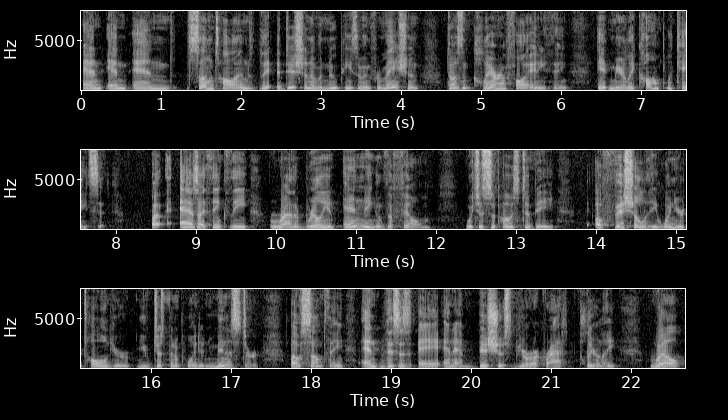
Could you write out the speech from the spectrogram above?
And, and, and sometimes the addition of a new piece of information doesn't clarify anything, it merely complicates it. Uh, As I think the rather brilliant ending of the film, which is supposed to be officially when you're told you're, you've just been appointed minister of something, and this is a, an ambitious bureaucrat, clearly, well,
